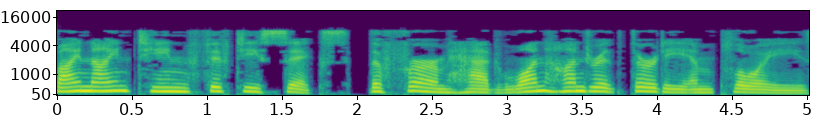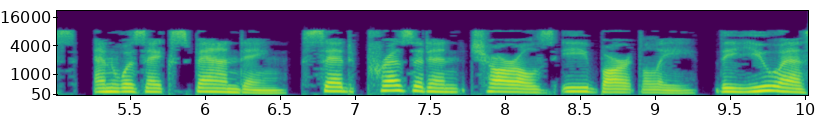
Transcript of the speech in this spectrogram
By 1956, the firm had 130 employees, and was expanding, said President Charles E. Bartley. The U.S.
